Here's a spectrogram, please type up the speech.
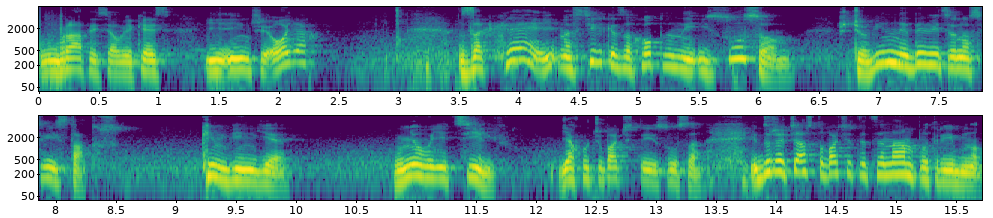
братися в якийсь інший одяг. Захей настільки захоплений Ісусом, що він не дивиться на свій статус, ким він є. У нього є ціль. Я хочу бачити Ісуса. І дуже часто бачите, це нам потрібно.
